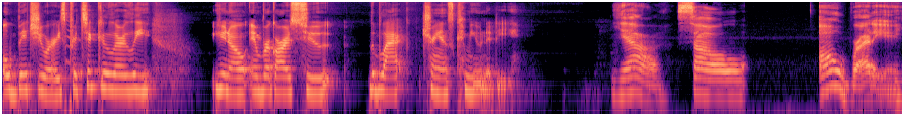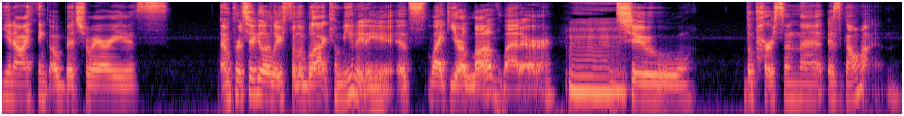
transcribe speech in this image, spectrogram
obituaries, particularly, you know, in regards to the Black trans community. Yeah. So, already, you know, I think obituaries, and particularly for the Black community, it's like your love letter mm. to the person that is gone.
